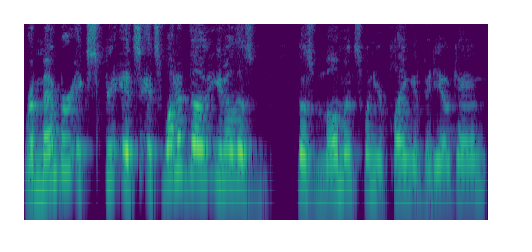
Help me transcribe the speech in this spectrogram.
remember experience. It's it's one of the you know those those moments when you're playing a video game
